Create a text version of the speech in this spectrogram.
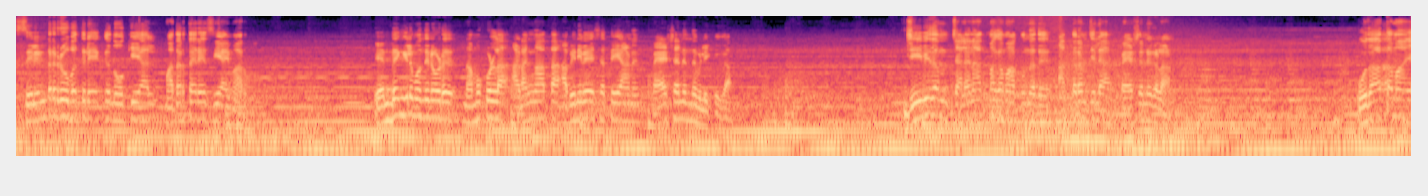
സിലിണ്ടർ രൂപത്തിലേക്ക് നോക്കിയാൽ മദർ തെരേസിയായി മാറുന്നു. എന്തെങ്കിലും ഒന്നിനോട് നമുക്കുള്ള അടങ്ങാത്ത അഭിനിവേശത്തെയാണ് ഫാഷൻ എന്ന് വിളിക്കുക. ജീവിതം ചലനാത്മകമാക്കുന്നത് അത്തരം ചില ഫാഷനുകളാണ്. ഉദാത്തമായ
